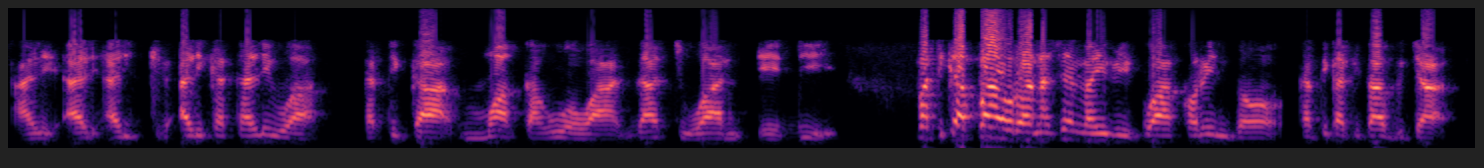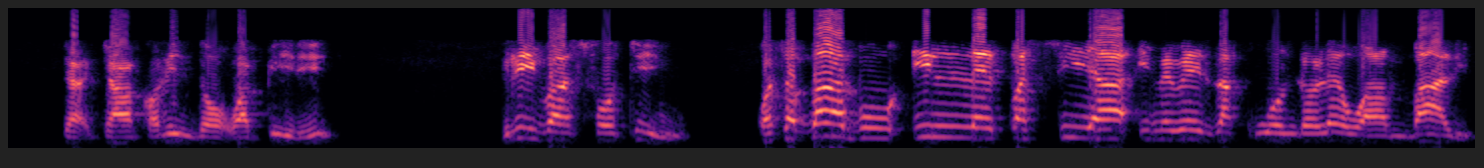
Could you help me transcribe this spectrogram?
Ali, ali, ali, alikataliwa katika mwaka huo wa 31 AD katika Paulo anasema hivi kwa Korintho katika kitabu cha cha, cha Korintho wa pili 3 verse 14 kwa sababu ile pasia imeweza kuondolewa mbali.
